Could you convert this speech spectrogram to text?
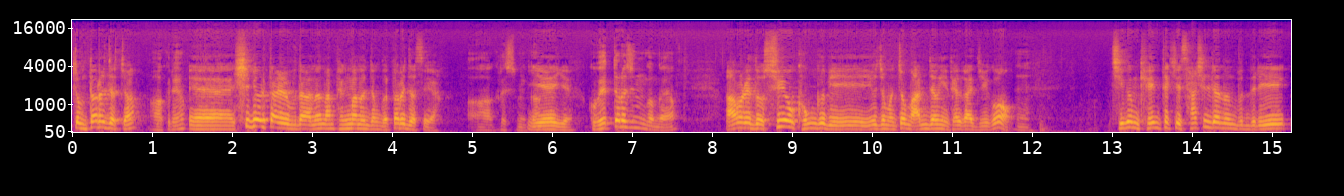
좀 떨어졌죠? 아 그래요? 예, 12월 달보다는 한 100만 원 정도 떨어졌어요. 아 그렇습니까? 예, 예. 그 왜 떨어지는 건가요? 아무래도 수요 공급이 요즘은 좀 안정이 돼가지고 네. 지금 개인 택시 사시려는 분들이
